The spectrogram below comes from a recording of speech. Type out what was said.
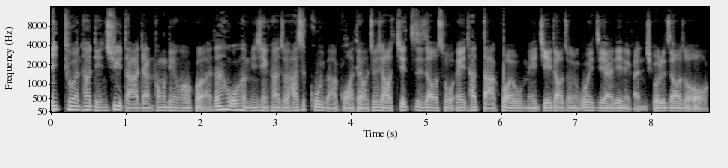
诶，突然他连续打两通电话过来，但是我很明显看出来他是故意把它挂掉，就想要借制造说，诶，他打过来我没接到这种未接来电的感觉，我就知道说，哦。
